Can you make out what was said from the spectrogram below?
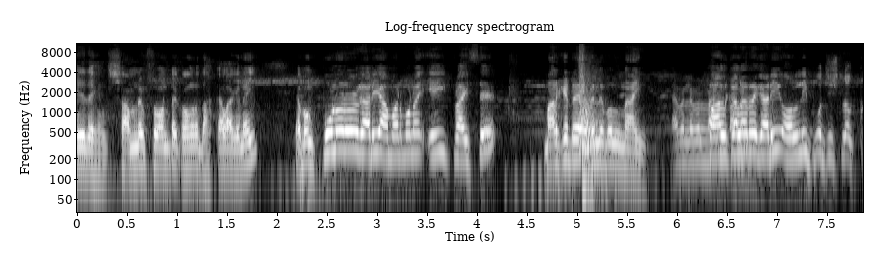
এই দেখেন সামনে ফ্রন্টে কখনো ধাক্কা লাগে নাই। এবং পনেরোর গাড়ি আমার মনে হয় এই প্রাইসে মার্কেটে অ্যাভেলেবল নাই। অ্যাভেলেবল পাল কালারের গাড়ি অনলি পঁচিশ লক্ষ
